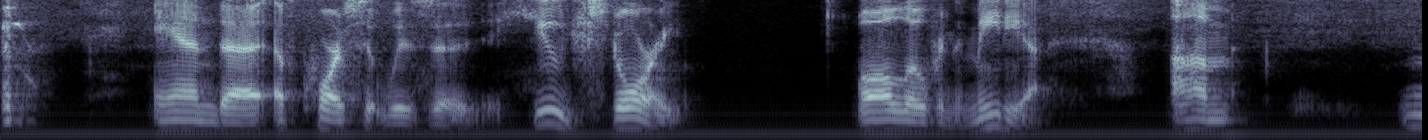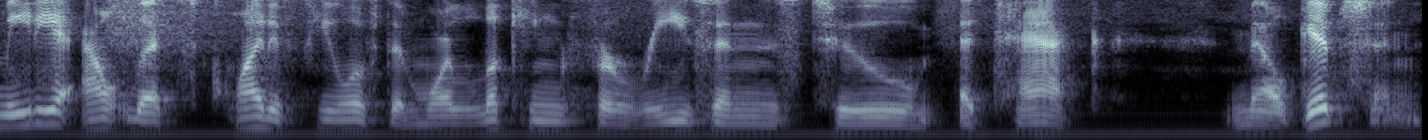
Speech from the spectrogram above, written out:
and uh, of course, it was a huge story all over the media. Um, media outlets, quite a few of them, were looking for reasons to attack Mel Gibson.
